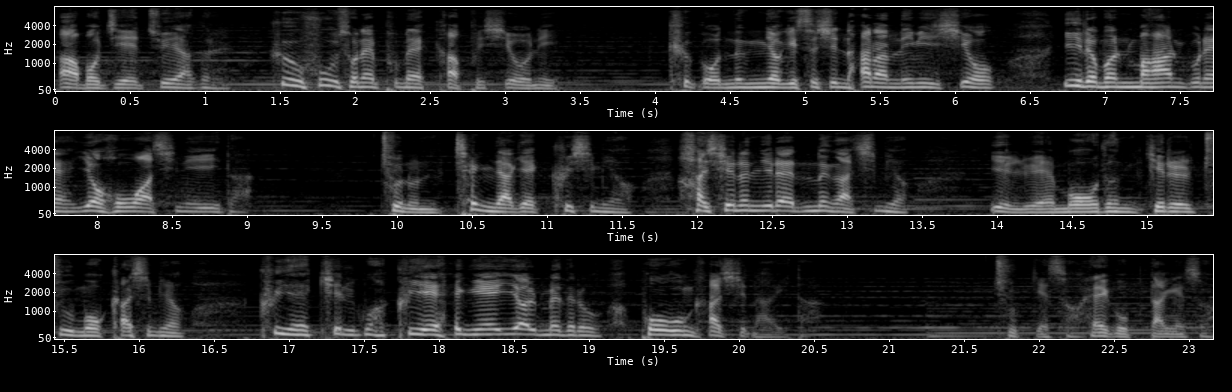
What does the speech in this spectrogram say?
아버지의 죄악을 그 후손의 품에 갚으시오니 크고 능력 있으신 하나님이시오. 이름은 만군의 여호와시니이다. 주는 책략에 크시며 하시는 일에 능하시며 인류의 모든 길을 주목하시며 그의 길과 그의 행위의 열매대로 보응하시나이다. 주께서 애굽 땅에서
